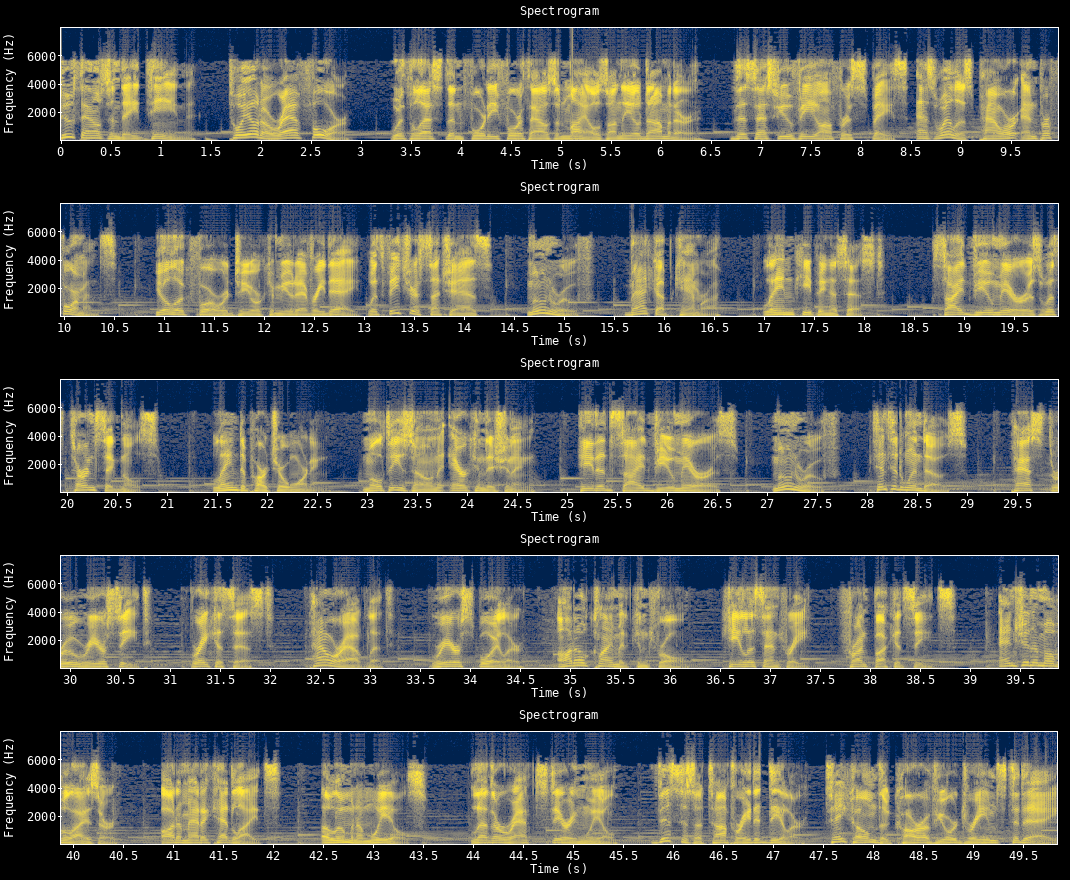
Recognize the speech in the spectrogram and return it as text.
2018 Toyota RAV4 with less than 44,000 miles on the odometer. This SUV offers space as well as power and performance. You'll look forward to your commute every day with features such as moonroof, backup camera, lane keeping assist, side view mirrors with turn signals, lane departure warning, multi-zone air conditioning, heated side view mirrors, moonroof, tinted windows, pass-through rear seat, brake assist, power outlet, rear spoiler, auto climate control, keyless entry, front bucket seats, engine immobilizer, automatic headlights, aluminum wheels, leather wrapped steering wheel. This is a top rated dealer. Take home the car of your dreams today.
